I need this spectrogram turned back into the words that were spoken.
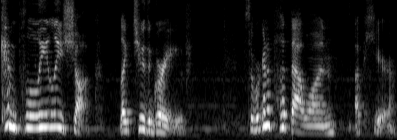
Completely shook. Like, to the grave. So we're gonna put that one up here.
